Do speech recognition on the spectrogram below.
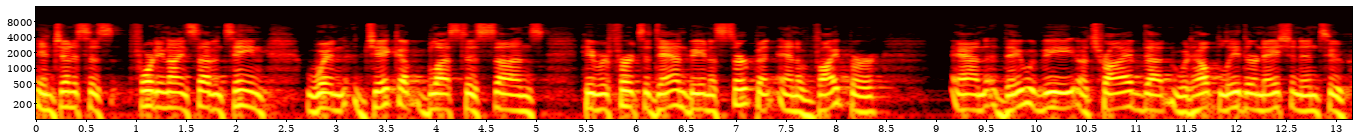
in Genesis 49:17 when Jacob blessed his sons, he referred to Dan being a serpent and a viper, and they would be a tribe that would help lead their nation into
